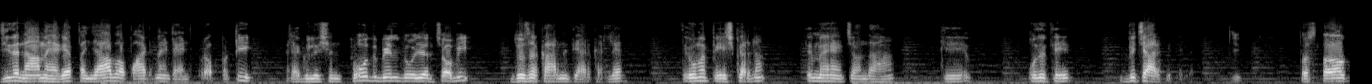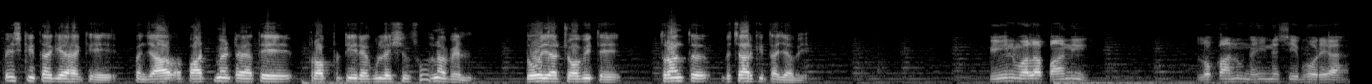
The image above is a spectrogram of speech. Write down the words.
ਜਿਹਦਾ ਨਾਮ ਹੈਗਾ Punjab apartment and property regulation ਸੋਧ ਬਿੱਲ 2024 ਜੋ ਸਰਕਾਰ ਨੇ ਤਿਆਰ ਕਰ ਲਿਆ ਤੇ ਉਹ ਮੈਂ ਪੇਸ਼ ਕਰਦਾ ਤੇ ਮੈਂ ਚਾਹੁੰਦਾ ਹਾਂ ਕਿ ਉਹਦੇ ਤੇ ਵਿਚਾਰ ਕੀਤਾ ਜਾਵੇ। ਪ੍ਰਸਤਾਵ ਪੇਸ਼ ਕੀਤਾ ਗਿਆ ਹੈ ਕਿ ਪੰਜਾਬ ਅਪਾਰਟਮੈਂਟ ਅਤੇ ਪ੍ਰਾਪਰਟੀ ਰੈਗੂਲੇਸ਼ਨ ਸੋਧਨਾ ਬਿੱਲ 2024 ਤੇ ਤੁਰੰਤ ਵਿਚਾਰ ਕੀਤਾ ਜਾਵੇ। ਪੀਣ ਵਾਲਾ ਪਾਣੀ ਲੋਕਾਂ ਨੂੰ ਨਹੀਂ ਨਸੀਬ ਹੋ ਰਿਹਾ ਹੈ।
